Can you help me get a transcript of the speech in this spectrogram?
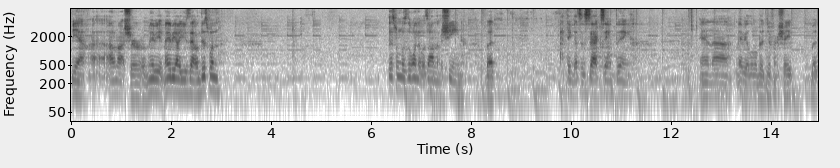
yeah, I, I'm not sure. Maybe, maybe I'll use that one. This one, this one was the one that was on the machine, but I think that's the exact same thing and uh, maybe a little bit different shape, but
